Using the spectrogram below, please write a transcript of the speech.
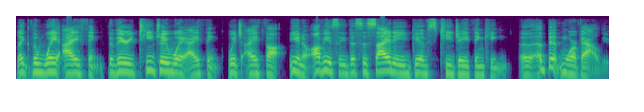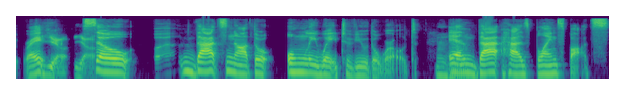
like the way I think, the very TJ mm-hmm. way I think, which I thought, you know, obviously the society gives TJ thinking a, a bit more value, right? Yeah. Yeah. So uh, that's not the only way to view the world. Mm-hmm. And that has blind spots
